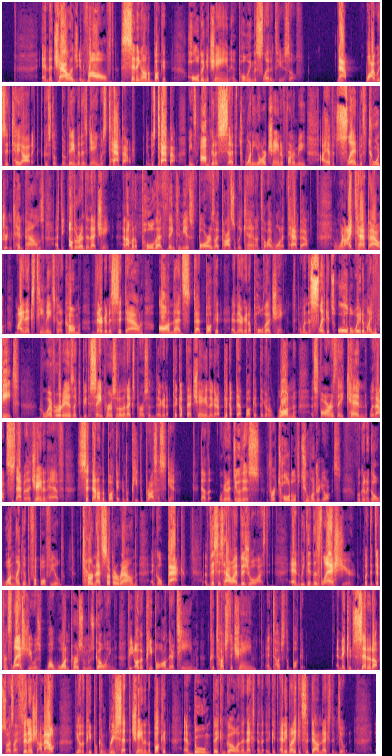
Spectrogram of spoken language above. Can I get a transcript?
And the challenge involved sitting on a bucket, holding a chain, and pulling the sled into yourself. Now, why was it chaotic? Because the, the name of this game was Tap Out. It was tap out. It means I'm going to have a 20 yard chain in front of me. I have a sled with 210 pounds at the other end of that chain. And I'm going to pull that thing to me as far as I possibly can until I want to tap out. And when I tap out, my next teammate's going to come. They're going to sit down on that, that bucket and they're going to pull that chain. And when the sled gets all the way to my feet, whoever it is, that could be the same person or the next person, they're going to pick up that chain, they're going to pick up that bucket, they're going to run as far as they can without snapping the chain in half, sit down on the bucket, and repeat the process again. Now, the, we're going to do this for a total of 200 yards. We're going to go one length of a football field, turn that sucker around, and go back. This is how I visualized it. And we did this last year, but the difference last year was while one person was going, the other people on their team could touch the chain and touch the bucket. And they could set it up. So as I finish, I'm out. The other people can reset the chain in the bucket, and boom, they can go. And the next, and anybody can sit down next and do it.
